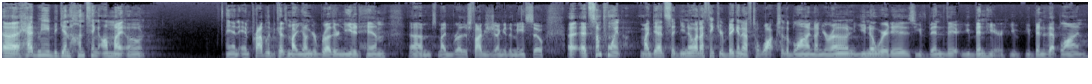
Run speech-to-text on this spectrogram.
uh, had me begin hunting on my own. And, and probably because my younger brother needed him. Um, my brother's five years younger than me. So uh, at some point, my dad said, You know what? I think you're big enough to walk to the blind on your own. You know where it is. You've been there. You've been here. You've, you've been to that blind.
